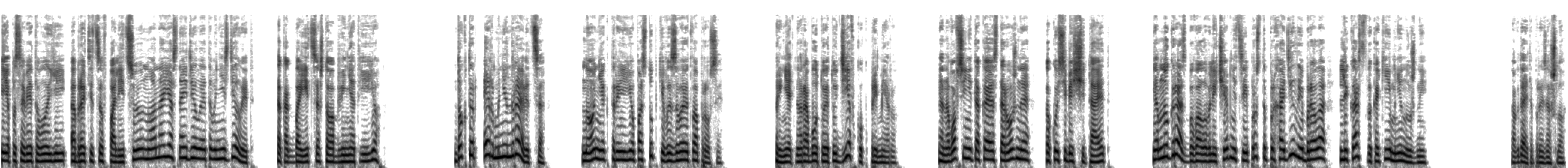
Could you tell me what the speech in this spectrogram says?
Я посоветовала ей обратиться в полицию, но она, ясное дело, этого не сделает, так как боится, что обвинят ее. Доктор Р мне нравится, но некоторые ее поступки вызывают вопросы. Принять на работу эту девку, к примеру. И она вовсе не такая осторожная, какой себя считает. Я много раз бывала в лечебнице и просто проходила и брала лекарства, какие мне нужны. Когда это произошло?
